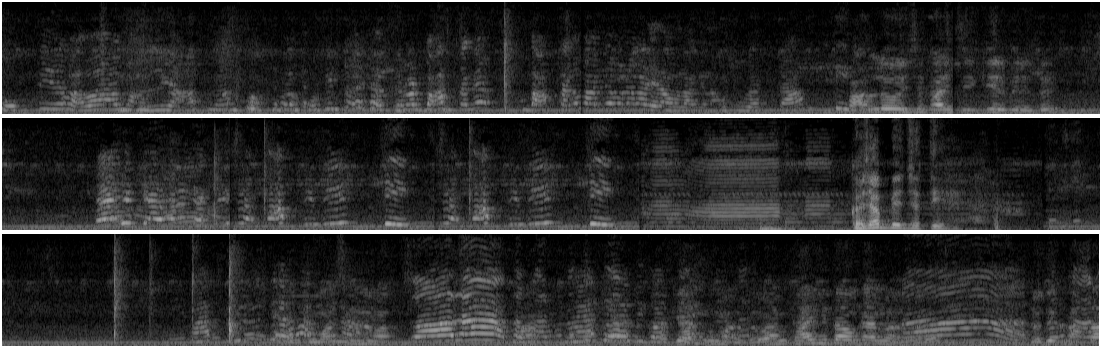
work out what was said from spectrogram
শক্তি রে বাবা মারলি আত্মা কঠিন হয়ে যাচ্ছে। এবার বাচ্চাকে বাচ্চাকে মারলে মনে হয় এরকম লাগে না ওষুধ একটা। পারলে হয়েছে খাইছি কি এর বিনি তুই গজব বেজতি है তোমার সিনেমা সারা তোমার কেন মারবো আমি খাইনি তাও কেন যদি খাতা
